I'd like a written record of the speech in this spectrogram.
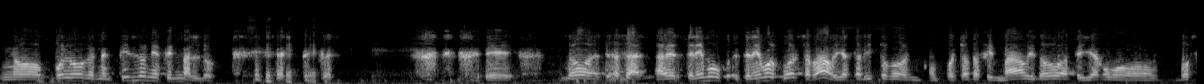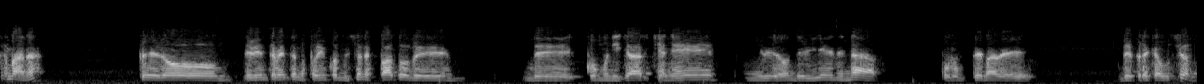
no puedo desmentirlo ni afirmarlo. eh, no, o sea, a ver, tenemos tenemos el jugador cerrado, ya está listo con, con contrato firmado y todo hace ya como dos semanas, pero evidentemente no estoy en condiciones, Pato, de, de comunicar quién es, ni de dónde viene, nada, por un tema de, de precaución.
